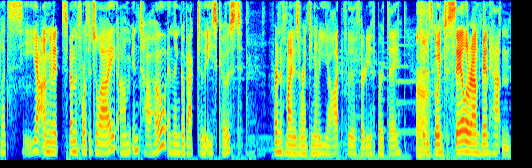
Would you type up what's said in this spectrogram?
Let's see. Yeah, I'm gonna spend the Fourth of July um, in Tahoe and then go back to the East Coast. A friend of mine is renting out a yacht for their 30th birthday. Uh-huh. It is going to sail around Manhattan,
